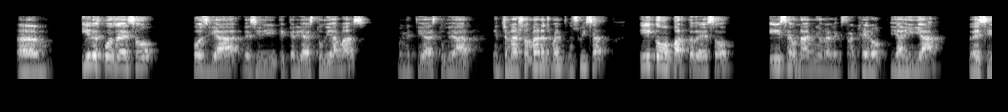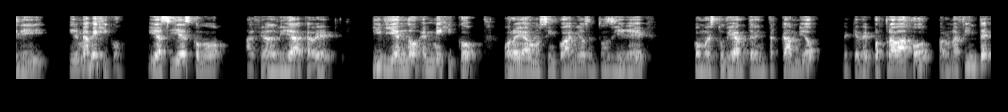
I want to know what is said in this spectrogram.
Um, y después de eso, pues ya decidí que quería estudiar más. Me metí a estudiar International Management en Suiza y como parte de eso hice un año en el extranjero y ahí ya decidí irme a México. Y así es como al final del día acabé viviendo en México, ahora ya unos cinco años, entonces llegué como estudiante de intercambio, me quedé por trabajo para una fintech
